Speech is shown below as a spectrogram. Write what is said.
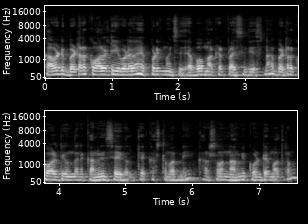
కాబట్టి బెటర్ క్వాలిటీ ఇవ్వడమే ఎప్పటికీ మంచిది. అబోవ్ మార్కెట్ ప్రైసింగ్ చేసినా బెటర్ క్వాలిటీ ఉందని కన్విన్స్ చేయగలిగితే కస్టమర్ని కస్టమర్ నమ్మి కొంటే మాత్రం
